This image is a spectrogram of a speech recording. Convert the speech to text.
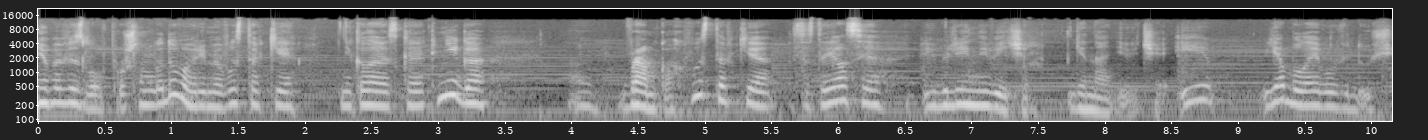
мне повезло. В прошлом году во время выставки «Николаевская книга» в рамках выставки состоялся юбилейный вечер Геннадьевича, и я была его ведущей.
